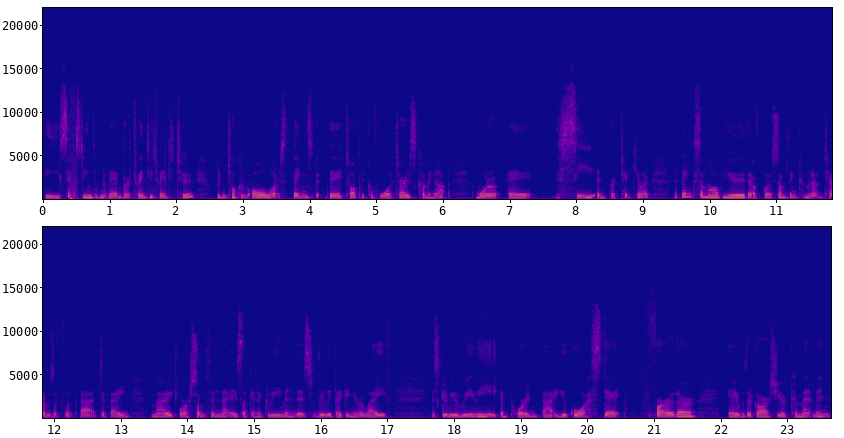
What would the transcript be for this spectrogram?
the 16th of November 2022. Been talking about all sorts of things, but the topic of water is coming up, more uh, the sea in particular. I think some of you that have got something coming up in terms of like that divine marriage or something that is like an agreement that's really big in your life, it's going to be really important that you go a step further uh, with regards to your commitment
